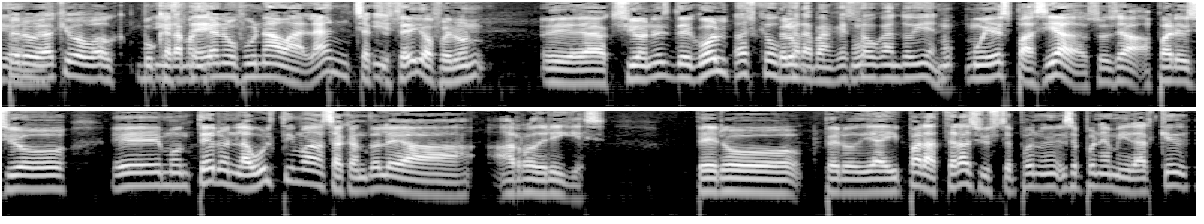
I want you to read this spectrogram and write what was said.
pero vea que Bu- Bucaramanga usted- no fue una avalancha, que y- usted diga, fueron eh, acciones de gol. No, es que pero Bucaramanga está jugando bien. mu- Muy espaciadas, o sea, apareció eh, Montero en la última sacándole a, a Rodríguez. Pero, pero de ahí para atrás, si usted pone- se pone a mirar que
